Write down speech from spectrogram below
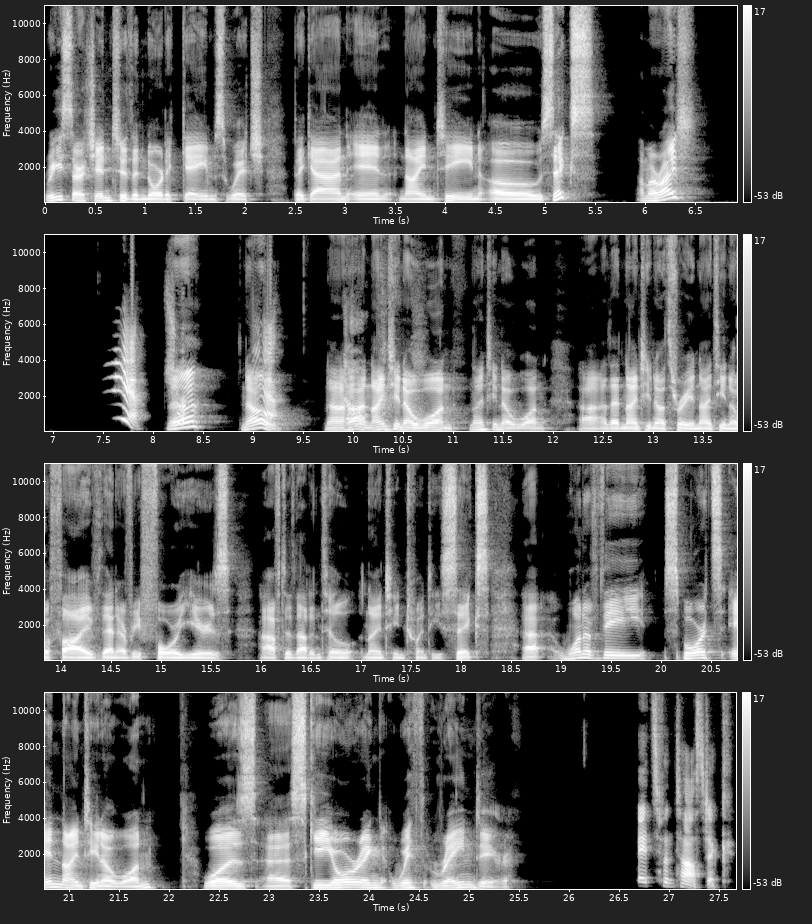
research into the Nordic Games, which began in 1906. Am I right? Yeah. Sure. Yeah? No. Yeah. Uh-huh, no. 1901, 1901, uh, and then 1903 and 1905, then every four years after that until 1926. Uh, one of the sports in 1901 was uh, skioring with reindeer. It's fantastic.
